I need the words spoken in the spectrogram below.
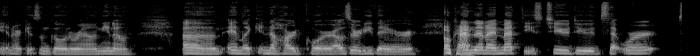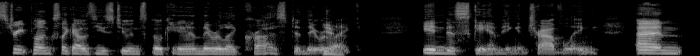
anarchism going around you know um and like into hardcore I was already there okay? and then I met these two dudes that weren't street punks like I was used to in Spokane. They were like crust and they were Yeah. like into scamming and traveling. And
